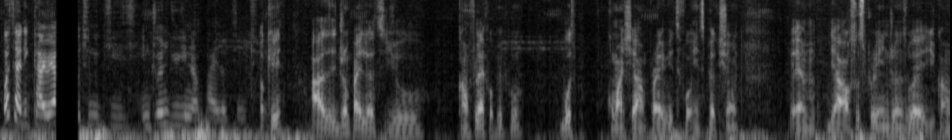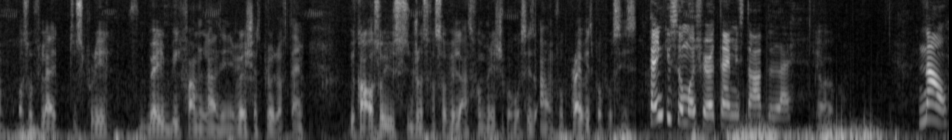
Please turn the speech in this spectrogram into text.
What are the career opportunities in drone building and piloting? Too? Okay, as a drone pilot, you can fly for people, both commercial and private, for inspection. Um, there are also spraying drones where you can also fly to spray very big farmland in a very short period of time. You can also use drones for surveillance, for military purposes, and for private purposes. Thank you so much for your time, Mr. Abdullah. You're welcome. Now,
